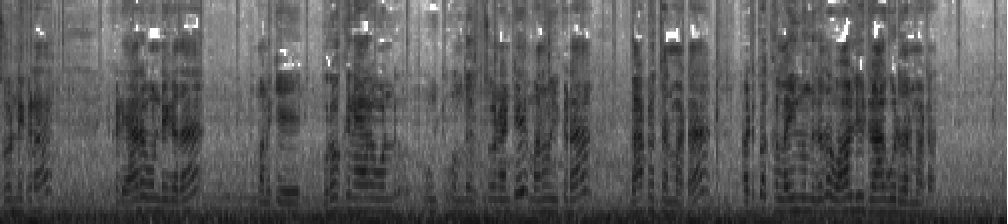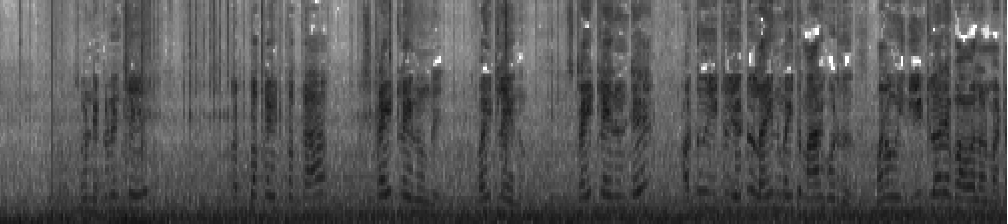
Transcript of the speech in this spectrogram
చూడండి ఇక్కడ ఇక్కడ యారో ఉండే కదా మనకి బ్రోకెన్ యారో ఉంది చూడండి మనం ఇక్కడ దాటవచ్చు అనమాట అటుపక్క లైన్ ఉంది కదా వాళ్ళు ఇటు రాకూడదు అనమాట చూడండి ఇక్కడ నుంచి అటుపక్క ఇటుపక్క స్ట్రైట్ లైన్ ఉంది వైట్ లైన్ స్ట్రైట్ లైన్ ఉంటే అటు ఇటు ఎటు లైన్ అయితే మారకూడదు. మనం దీంట్లోనే పోవాలన్నమాట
